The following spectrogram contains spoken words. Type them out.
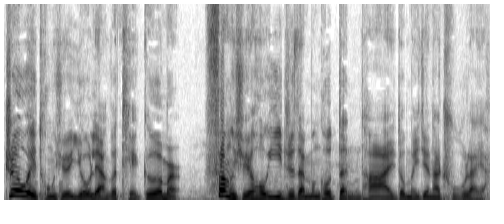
这位同学有两个铁哥们儿，放学后一直在门口等他，都没见他出来呀，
